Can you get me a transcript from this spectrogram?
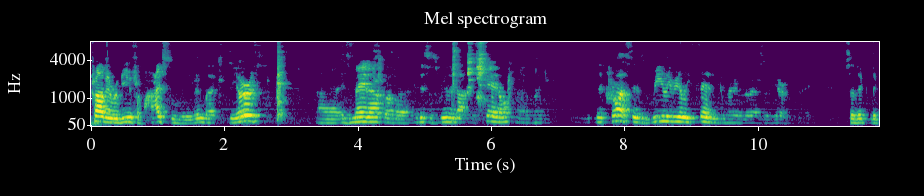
probably a review from high school even, but the Earth uh, is made up of a, this is really not the scale, uh, but the crust is really, really thin compared to the rest of the Earth, right? So the, the,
